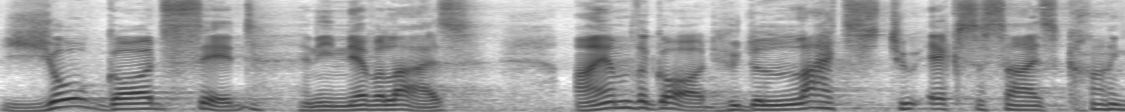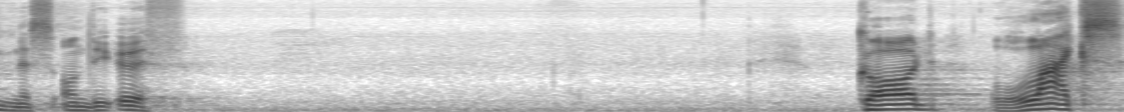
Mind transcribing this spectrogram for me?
Your God said, and he never lies, I am the God who delights to exercise kindness on the earth. God likes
